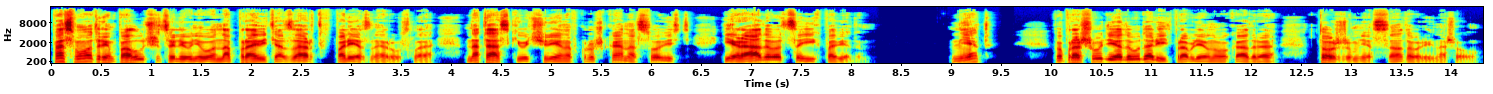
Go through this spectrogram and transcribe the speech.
Посмотрим, получится ли у него направить азарт в полезное русло, натаскивать членов кружка на совесть и радоваться их победам. Нет? Попрошу деда удалить проблемного кадра. Тоже мне санаторий нашел.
